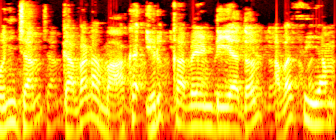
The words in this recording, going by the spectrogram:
கொஞ்சம் கவனமாக இருக்க வேண்டியதும் அவசியம்.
